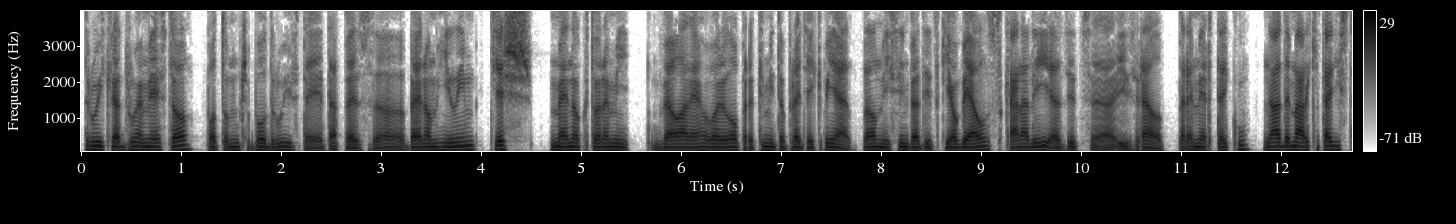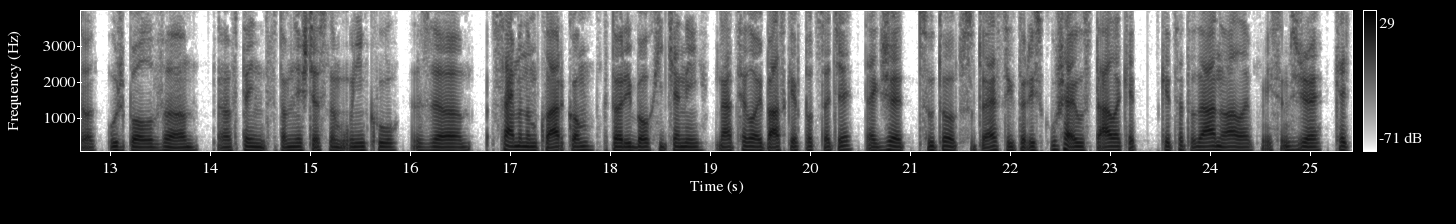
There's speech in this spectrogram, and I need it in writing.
druhýkrát druhé miesto, potom čo bol druhý v tej etape s uh, Benom Hillim. Tiež meno, ktoré mi veľa nehovorilo pred týmito pretekmi a veľmi sympatický objav z Kanady, jazdec uh, Izrael Premier Teku. No a Demarky takisto už bol v, v, tej, v tom nešťastnom úniku s Simonom Clarkom, ktorý bol chytený na celovej páske v podstate. Takže sú to, sú to jazdci, ktorí skúšajú stále, keď, keď sa to dá, no ale myslím si, že keď,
